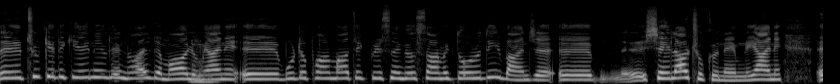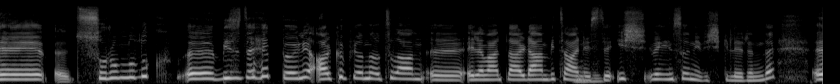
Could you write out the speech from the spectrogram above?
e, Türkiye'deki yayın evleri ülkelerin hali de malum. Hı. Yani e, burada parmağı tek birisine göstermek doğru değil bence. E, şeyler çok önemli. Yani e, sorumluluk e, bizde hep böyle arka plana atılan e, elementlerden bir tanesi. Hı hı. iş ve insan ilişkilerinde. E,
